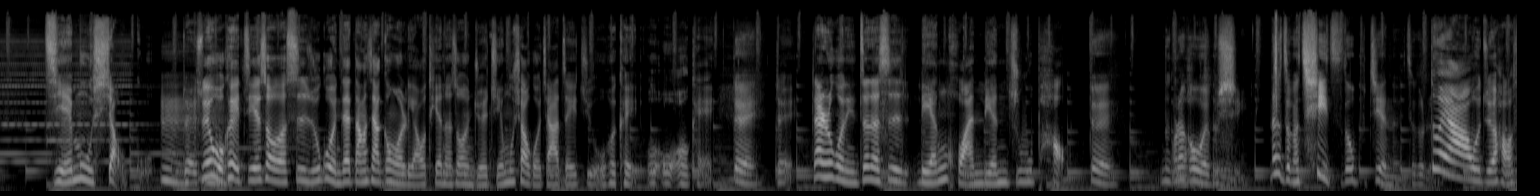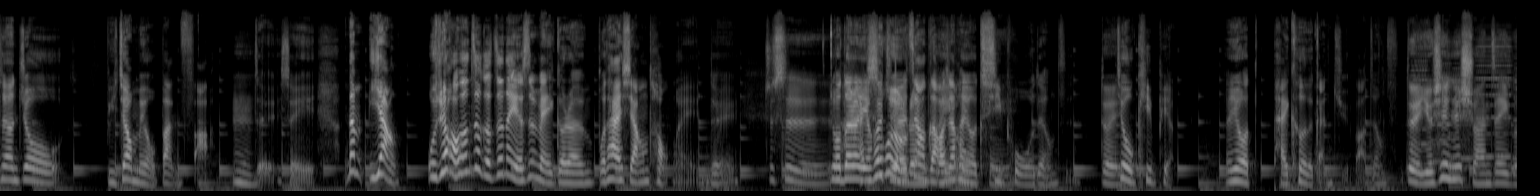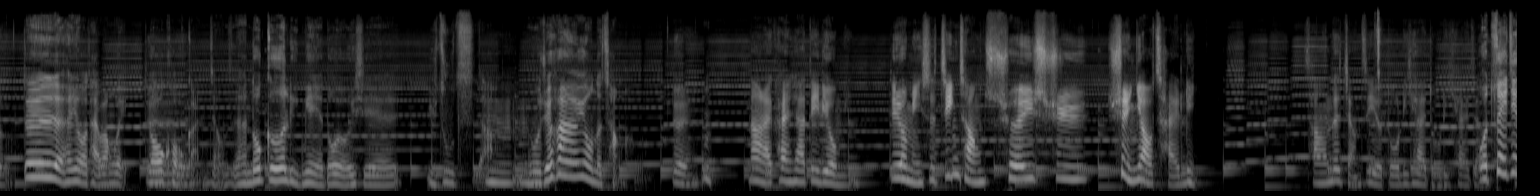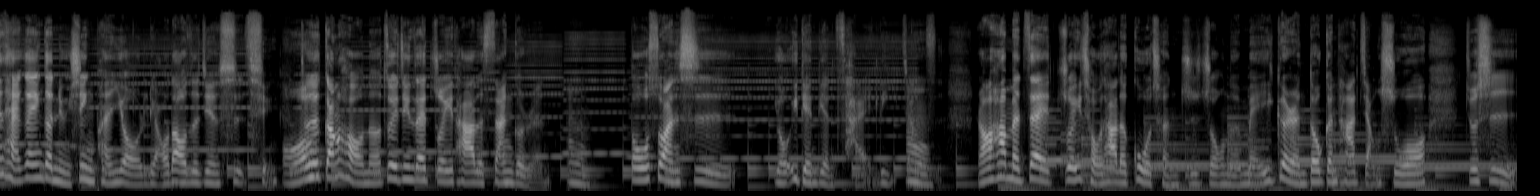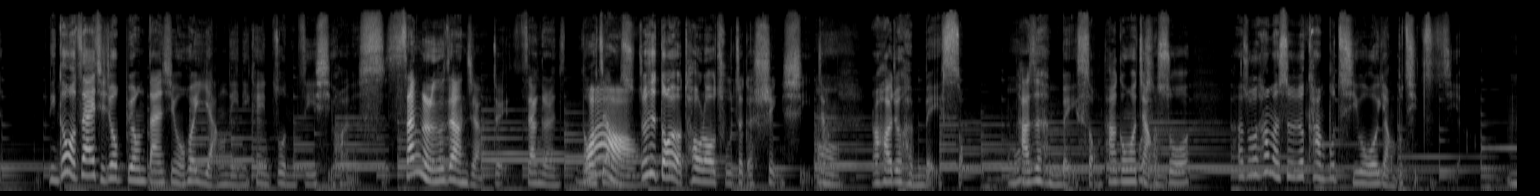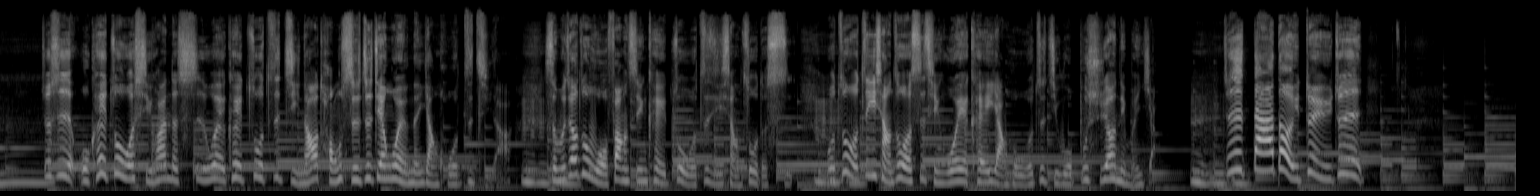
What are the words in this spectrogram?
节目效果。嗯对，所以我可以以接受的是，如果你在当下跟我聊天的时候，你觉得节目效果加这一句，我会可以，我我 OK。对对，但如果你真的是连环连珠炮，对，那个我也不。行，那个整个气质都不见了，这个人。对啊，我觉得好像就比较没有办法。嗯，对，所以那一样，我觉得好像这个真的也是每个人不太相同哎、对，就是有的人也会觉得这样子好像很有气，魄，这样子对，就 keep it，很有台客的感觉吧，这样子。对，有些人就喜欢这个，对对对，很有台湾味，local 感这样子。很多歌里面也都有一些语助词啊，嗯嗯，我觉得看要用的场合。对嗯。那来看一下第六名，第六名是经常吹嘘炫耀财力，常常在讲自己有多厉害多厉害这样。我最近才跟一个女性朋友聊到这件事情，哦就是刚好呢，最近在追她的三个人嗯都算是有一点点财力这样子。嗯。然后他们在追求他的过程之中呢，每一个人都跟他讲说，就是你跟我在一起就不用担心我会养你，你可以做你自己喜欢的事。三个人都这样讲，对，三个人都这样就是都有透露出这个讯息，这样，嗯，然后他就很美颂，哦他是很美颂，他跟我讲说，他说他们是不是看不起我，养不起自己啊？嗯就是我可以做我喜欢的事，我也可以做自己，然后同时之间我也能养活自己啊。嗯什么叫做我放心可以做我自己想做的事？嗯我做我自己想做的事情，我也可以养活我自己，我不需要你们养。嗯嗯就是大家到底对于就是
